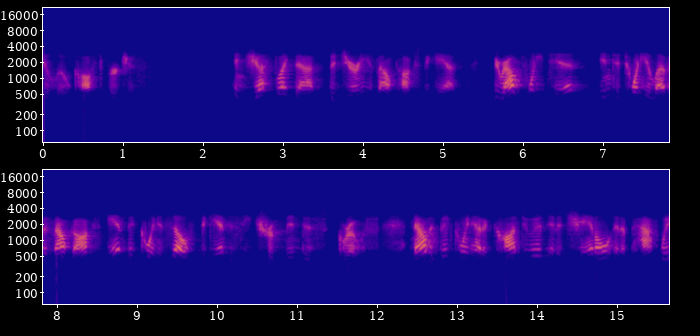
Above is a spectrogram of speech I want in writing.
a low cost purchase. And just like that, the journey of Mt. Gox began. Throughout 2010 into 2011, Mt. Gox and Bitcoin itself began to see tremendous growth. Now that Bitcoin had a conduit and a channel and a pathway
